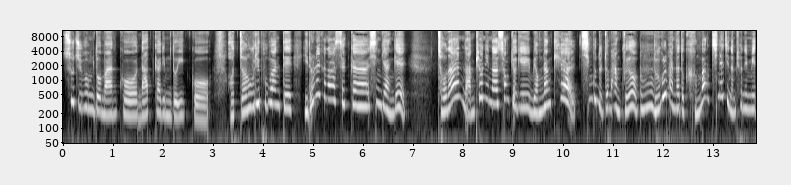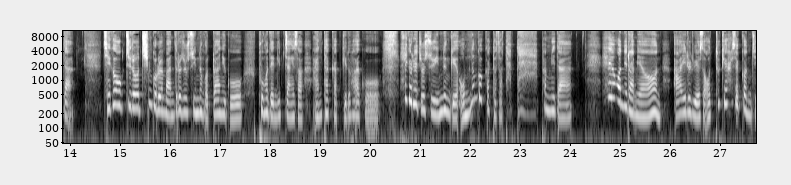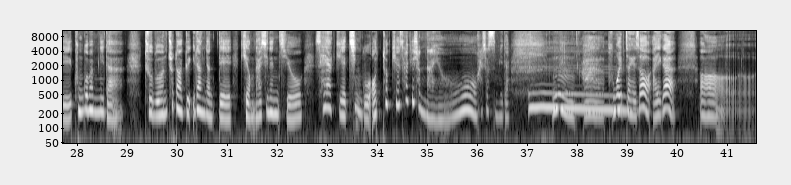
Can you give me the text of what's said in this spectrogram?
수줍음도 많고 낯가림도 있고 어쩜 우리 부부한테 이런 애가 나왔을까 신기한 게 저나 남편이나 성격이 명랑케 할 친구들도 많고요. 음. 누굴 만나도 금방 친해지는 편입니다. 제가 억지로 친구를 만들어줄 수 있는 것도 아니고 부모된 입장에서 안타깝기도 하고 해결해줄 수 있는 게 없는 것 같아서 답답합니다. 혜영 언니라면 아이를 위해서 어떻게 하실 건지 궁금합니다. 두 분 초등학교 1학년 때 기억나시는지요? 새 학기의 친구 어떻게 사귀셨나요? 하셨습니다. 음, 아, 부모 입장에서 아이가, 어,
